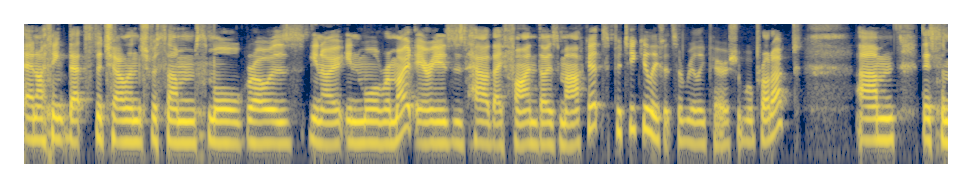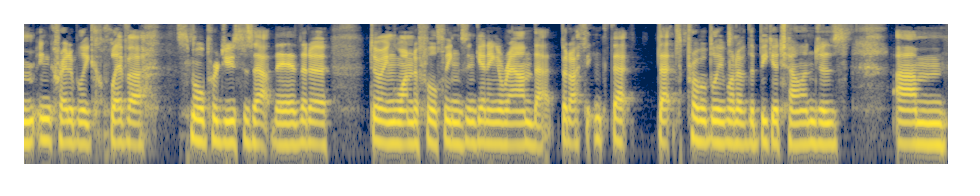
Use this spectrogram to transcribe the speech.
and I think that's the challenge for some small growers, you know, in more remote areas is how they find those markets, particularly if it's a really perishable product. Um, there's some incredibly clever small producers out there that are doing wonderful things and getting around that. But I think that that's probably one of the bigger challenges. Um,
